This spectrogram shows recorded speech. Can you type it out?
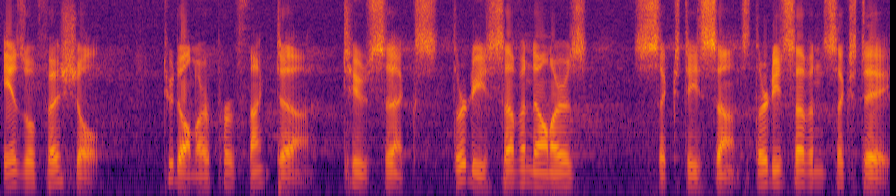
is official. $2 perfecta, 2-6, $37 60 cents. 37.60.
